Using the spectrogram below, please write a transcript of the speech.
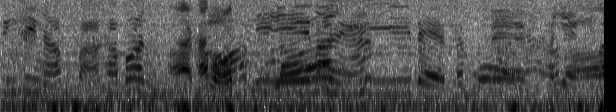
ซิ่งๆครับฝาคาร์บอนอ่าครับผมดีล้อมาอย่างนั้นดีเบรกแมมโบ้ขย่งอ๋อไป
